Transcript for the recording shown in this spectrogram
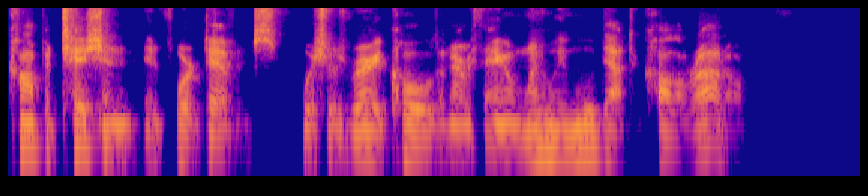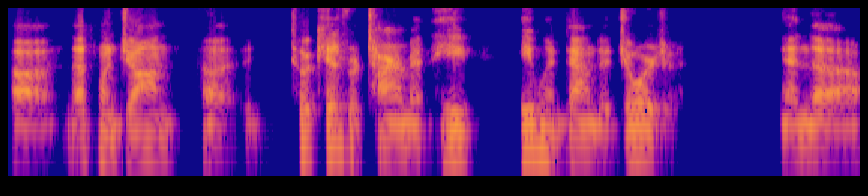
competition in Fort Devens, which was very cold and everything. And when we moved out to Colorado, uh, that's when John uh, took his retirement. He he went down to Georgia, and uh,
